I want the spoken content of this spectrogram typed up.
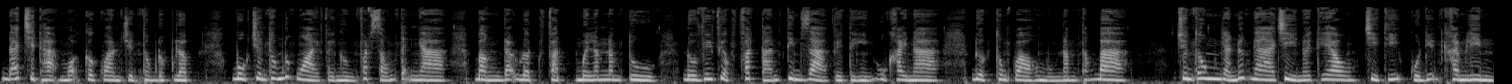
đã triệt hạ mọi cơ quan truyền thông độc lập, buộc truyền thông nước ngoài phải ngừng phát sóng tại Nga bằng đạo luật phạt 15 năm tù đối với việc phát tán tin giả về tình hình Ukraine được thông qua hôm 5 tháng 3. Truyền thông nhà nước Nga chỉ nói theo chỉ thị của Điện Kremlin,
